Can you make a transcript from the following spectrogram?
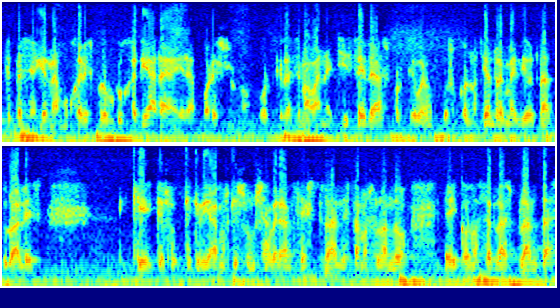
que perseguían a mujeres por brujería era, era por eso, ¿no? Porque las llamaban hechiceras, porque bueno, pues conocían remedios naturales que, que, digamos que es un saber ancestral. Estamos hablando de conocer las plantas,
